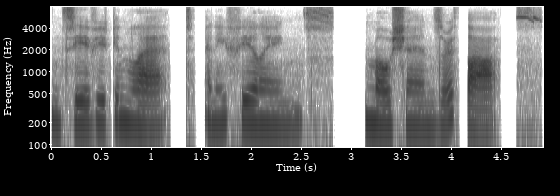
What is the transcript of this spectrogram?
And see if you can let any feelings, emotions, or thoughts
